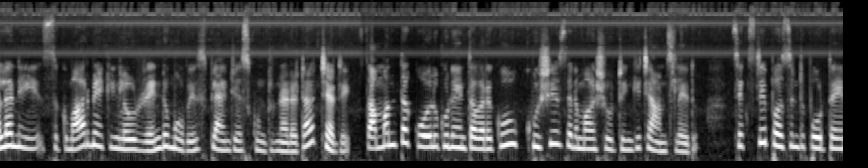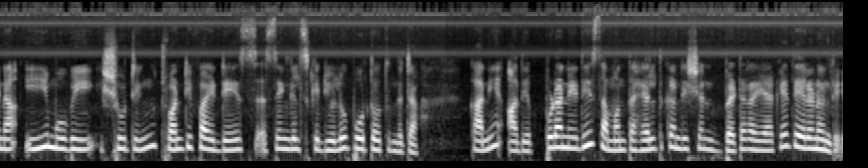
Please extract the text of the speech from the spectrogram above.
అలానే సుకుమార్ మేకింగ్లో రెండు మూవీస్ ప్లాన్ చేసుకుంటున్నాడట చర్రి సమంత కోలుకునేంత వరకు ఖుషి సినిమా షూటింగ్కి ఛాన్స్ లేదు. సిక్స్టీ పర్సెంట్ పూర్తయిన ఈ movie shooting twenty five days single schedule పూర్తవుతుందట. కానీ అది ఎప్పుడనేది సమంత హెల్త్ కండిషన్ బెటర్ అయ్యాకే తేలనుంది.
